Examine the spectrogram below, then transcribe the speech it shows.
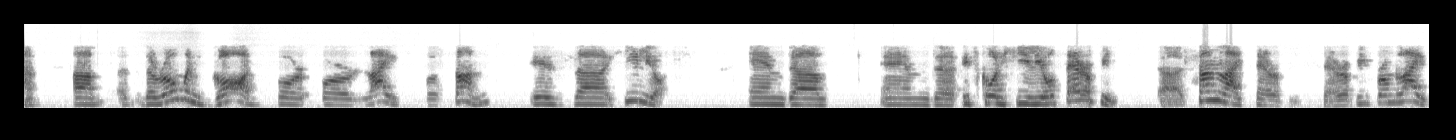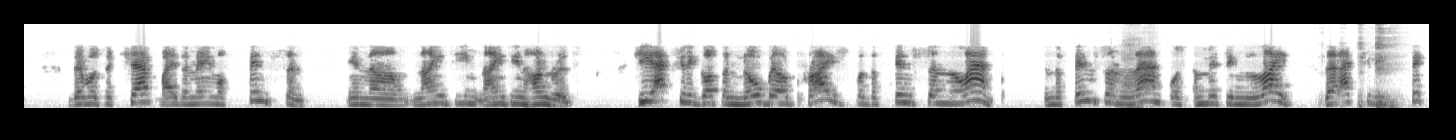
um, the Roman god for for light for sun is uh, Helios, and um, and uh, it's called heliotherapy, uh, sunlight therapy, therapy from light. There was a chap by the name of Finsen in um, 19, 1900s. He actually got the Nobel Prize for the Finsen lamp. And the Finsen wow. lamp was emitting light that actually fixed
